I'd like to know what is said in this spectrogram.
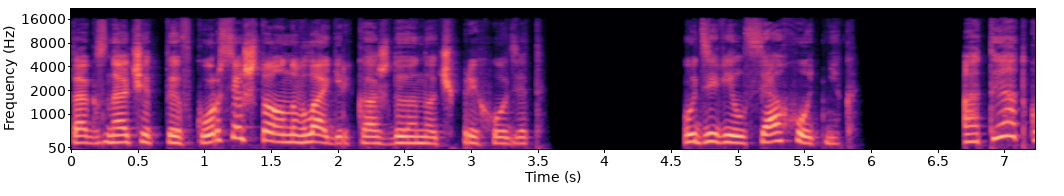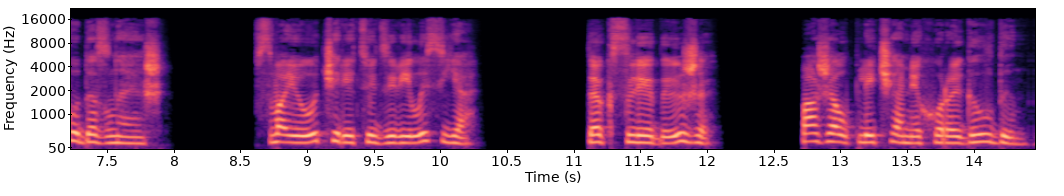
«Так значит, ты в курсе, что он в лагерь каждую ночь приходит?» Удивился охотник. «А ты откуда знаешь?» В свою очередь удивилась я. «Так следы же!» Пожал плечами Хорейгалдын.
